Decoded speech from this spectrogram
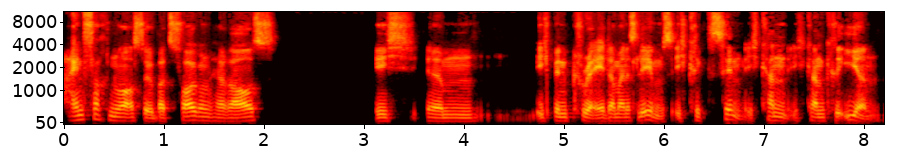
einfach nur aus der Überzeugung heraus, ich, ähm, ich bin Creator meines Lebens. Ich krieg es hin. Ich kann, ich kann kreieren.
